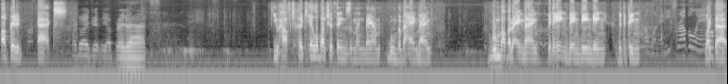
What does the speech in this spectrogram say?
upgraded axe. How do I get the upgraded axe? You have to kill a bunch of things and then bam, boom, ba, ba, hang, bang. Boom, ba, ba, bang, bang. Ba, ding, ding, ding, ding, da, da, ding. trouble, Ann. like that.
